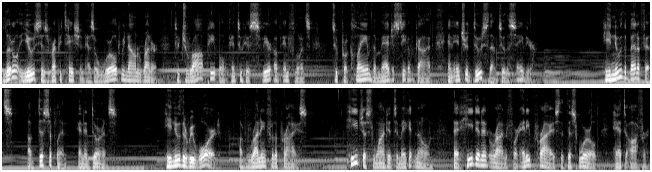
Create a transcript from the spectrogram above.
Liddell used his reputation as a world renowned runner to draw people into his sphere of influence to proclaim the majesty of God and introduce them to the Savior. He knew the benefits of discipline and endurance. He knew the reward of running for the prize. He just wanted to make it known that he didn't run for any prize that this world had to offer.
